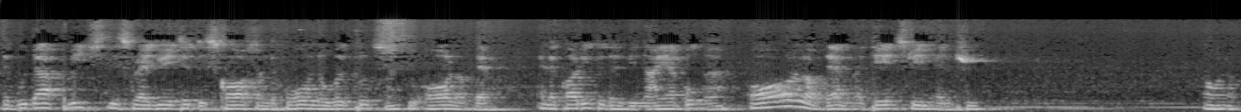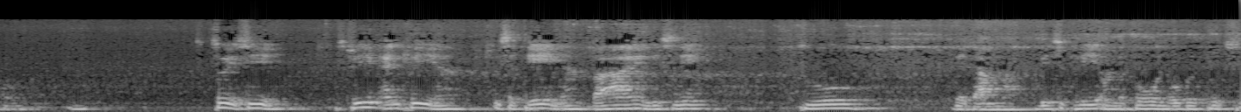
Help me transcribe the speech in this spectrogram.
the Buddha preached this graduated discourse on the Four Noble Truths to all of them. And according to the Vinaya book, all of them attain stream entry. All of them. So you see, stream entry is attained by listening to the Dhamma, basically on the Four Noble Truths.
